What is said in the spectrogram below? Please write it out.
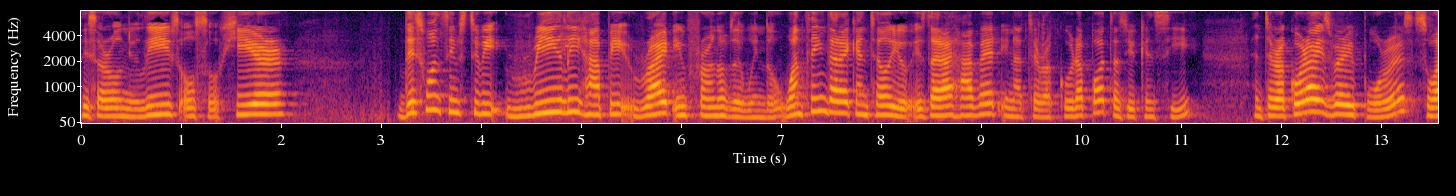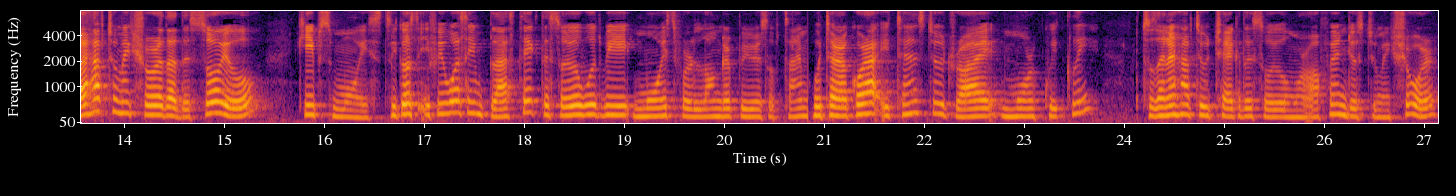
These are all new leaves, also here. This one seems to be really happy right in front of the window. One thing that I can tell you is that I have it in a terracotta pot, as you can see. And terracotta is very porous, so I have to make sure that the soil keeps moist because if it was in plastic the soil would be moist for longer periods of time with terracotta it tends to dry more quickly so then I have to check the soil more often just to make sure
